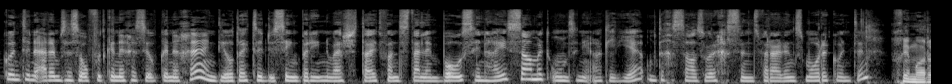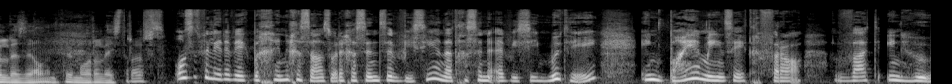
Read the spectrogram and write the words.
Quentin Adams is opvoedkundige sielkundige en deeltydse dosent by die Universiteit van Stellenbosch en hy is saam met ons in die ateljee om te gesels oor gesinsverhoudings. Môre Quentin. Goeiemôre Lisel en goeiemôre luisteraars. Ons het verlede week begin gesels oor 'n gesin se visie en dat gesinne 'n visie moet hê en baie mense het gevra wat en hoe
